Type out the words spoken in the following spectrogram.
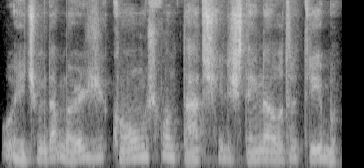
o ritmo da merge com os contatos que eles têm na outra tribo.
